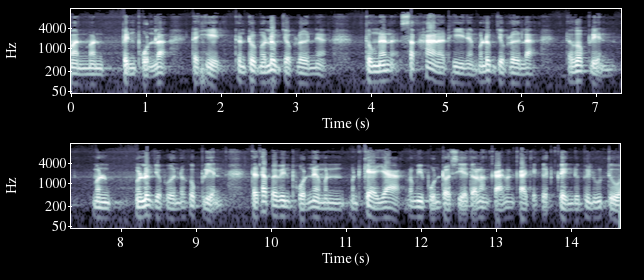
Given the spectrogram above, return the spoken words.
มันมันเป็นผลละแต่เหตุต้นต้นมันเริ่มจะเพลินเนี่ย ตรงนั้นสักห้านาทีเนี่ยมันเริ่มจะเพลินละแล้วก็เปลี่ยนมันมันเริ่มจะเพลินแล้วก็เปลี่ยน แต่ถ้าไปเป็นผลเนี่ยมันมันแก้ยากแล้วมีผลต่อเสียต่อร่างกายร่างกายจะเกิดเกร็งโดยไม่รู้ตัว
